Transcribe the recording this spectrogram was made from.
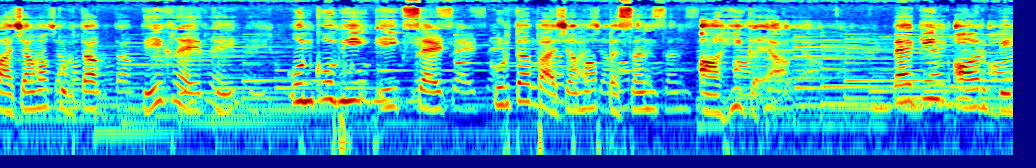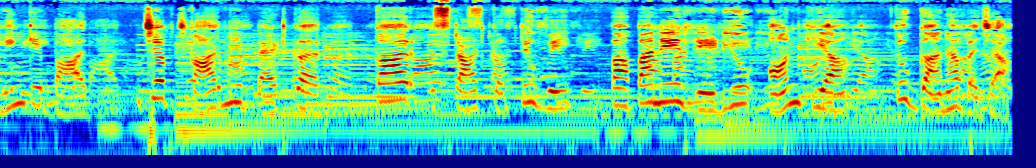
पाजामा कुर्ता देख रहे थे, उनको भी एक सेट कुर्ता पाजामा पसंद आ ही गया। पैकिंग और बिलिंग के बाद जब कार में बैठकर कार स्टार्ट करते हुए पापा ने रेडियो ऑन किया तो गाना बजा।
